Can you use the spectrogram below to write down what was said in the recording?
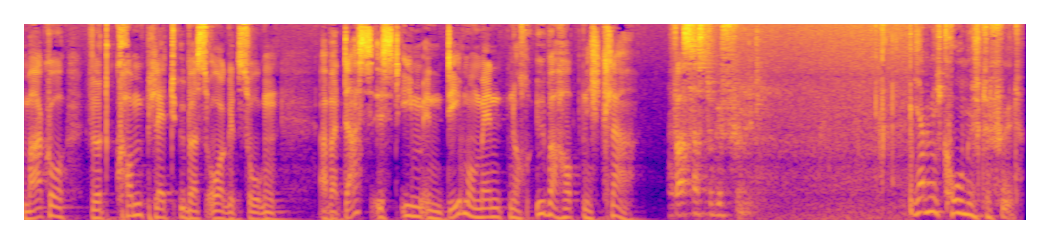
Marco wird komplett übers Ohr gezogen, aber das ist ihm in dem Moment noch überhaupt nicht klar. Was hast du gefühlt? Ich habe mich komisch gefühlt.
